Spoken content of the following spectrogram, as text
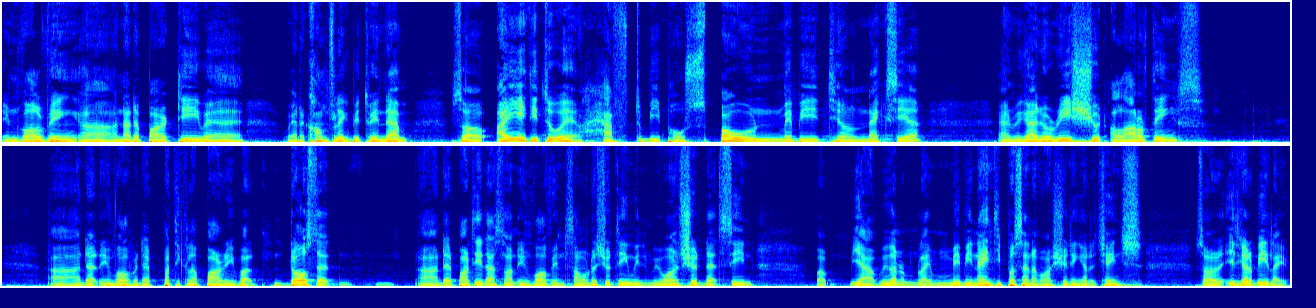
involving uh, another party where we had a conflict between them. So IE82 will have to be postponed maybe till next year and we got to reshoot a lot of things uh, that involve with that particular party. But those that uh, that party that's not involved in some of the shooting, we, we won't shoot that scene. But yeah, we're gonna like maybe ninety percent of our shooting got to change. So it's gonna be like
